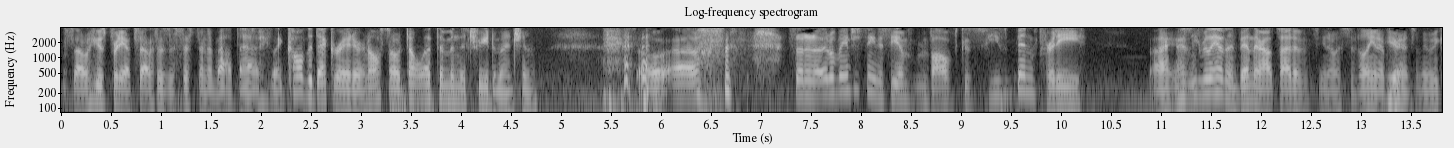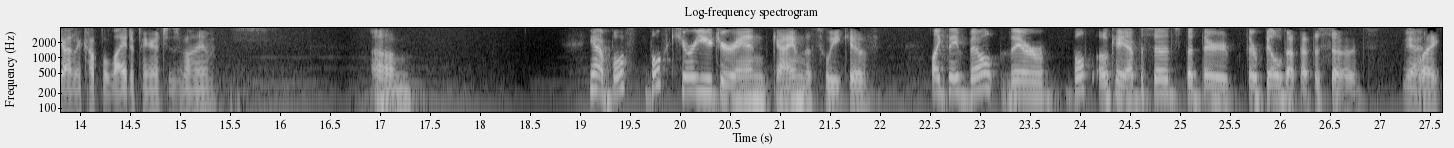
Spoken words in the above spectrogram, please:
So he was pretty upset with his assistant about that. He's like, call the decorator, and also don't let them in the tree dimension. So, uh, so I don't know. It'll be interesting to see him involved because he's been pretty. Uh, he really hasn't been there outside of you know a civilian appearance. I mean, we got a couple light appearances by him. Um, yeah, both both Kyoryuger and Gaim this week have like they've built they're both okay episodes, but they're they're build up episodes. Yeah. Like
